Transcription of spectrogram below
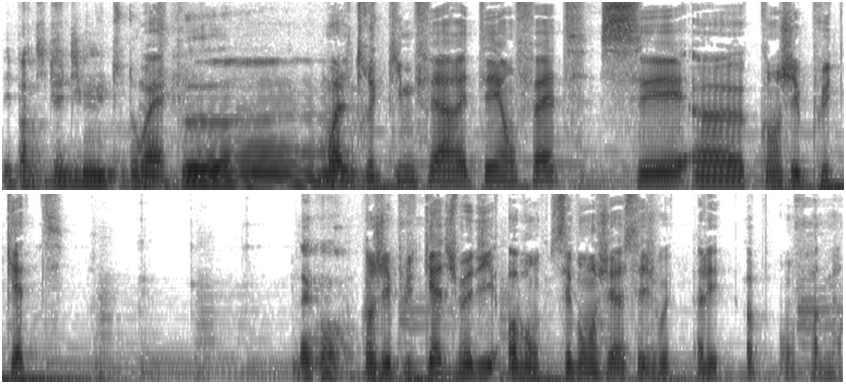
des, parties de 10 minutes, donc Ouais. tu peux... euh, Moi, le truc qui me fait arrêter, en fait, c'est quand j'ai plus de quêtes. D'accord. Quand j'ai plus de quêtes, je me dis, oh bon, c'est bon, j'ai assez joué. Allez, hop, on fera demain.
